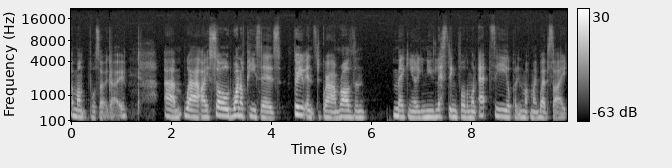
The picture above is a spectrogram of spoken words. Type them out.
a month or so ago, um, where I sold one of pieces through Instagram rather than making a new listing for them on Etsy or putting them off my website.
